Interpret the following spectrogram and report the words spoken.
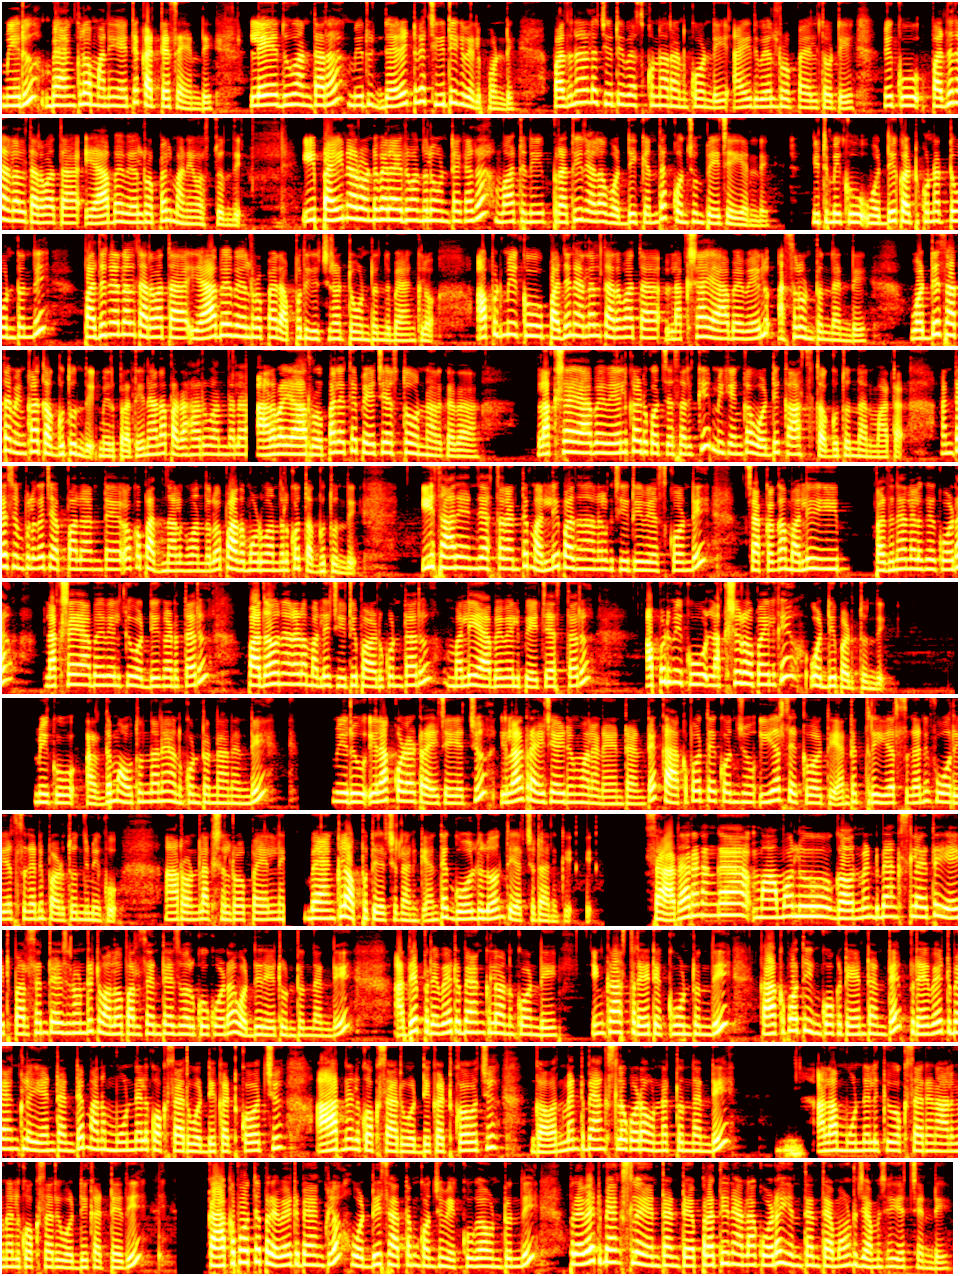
మీరు బ్యాంక్లో మనీ అయితే కట్టేసేయండి. లేదు అంటారా? మీరు డైరెక్ట్గా చీటీకి వెళ్ళిపోండి. పది నెలల చీటీ వేసుకున్నారనుకోండి ఐదు వేల రూపాయలతోటి మీకు పది నెలల తర్వాత యాభై వేల రూపాయలు మనీ వస్తుంది. ఈ పైన రెండు వేల ఐదు వందలు ఉంటాయి కదా? వాటిని ప్రతి నెల వడ్డీ కింద కొంచెం పే చేయండి. ఇటు మీకు వడ్డీ కట్టుకున్నట్టు ఉంటుంది. పది నెలల తర్వాత యాభై వేల రూపాయలు అప్పు తీర్చినట్టు ఉంటుంది బ్యాంకులో. అప్పుడు మీకు పది నెలల తర్వాత లక్ష యాభై వేలు అసలు ఉంటుందండి. వడ్డీ శాతం ఇంకా తగ్గుతుంది. మీరు ప్రతి నెల పదహారు వందల అరవై ఆరు రూపాయలు అయితే పే చేస్తూ ఉన్నారు కదా. లక్ష యాభై వేలు కాడికి వచ్చేసరికి మీకు ఇంకా వడ్డీ కాస్త తగ్గుతుందన్నమాట. అంటే సింపుల్గా చెప్పాలంటే ఒక పద్నాలుగు వందలు పదమూడు వందలకో తగ్గుతుంది. ఈసారి ఏం చేస్తారంటే మళ్ళీ పద్నాలుగు చీటీ వేసుకోండి. చక్కగా మళ్ళీ పది నెలలకి కూడా లక్ష యాభై వేలకి వడ్డీ కడతారు. పదవ నెలలో మళ్ళీ చీటీ పాడుకుంటారు. మళ్ళీ యాభై వేలు పే చేస్తారు. అప్పుడు మీకు లక్ష రూపాయలకి వడ్డీ పడుతుంది. మీకు అర్థం అవుతుందనే అనుకుంటున్నానండి. మీరు ఇలా కూడా ట్రై చేయొచ్చు. ఇలా ట్రై చేయడం వలన ఏంటంటే కాకపోతే కొంచెం ఇయర్స్ ఎక్కువ అవుతాయి. అంటే త్రీ ఇయర్స్ కానీ ఫోర్ ఇయర్స్ కానీ పడుతుంది మీకు. ఆ రెండు లక్షల రూపాయలని బ్యాంకులో అప్పు తీర్చడానికి అంటే గోల్డ్ లోన్ తీర్చడానికి. సాధారణంగా మామూలు గవర్నమెంట్ బ్యాంక్స్లో అయితే ఎయిట్ పర్సెంటేజ్ నుండి ట్వెల్వ్ పర్సెంటేజ్ వరకు కూడా వడ్డీ రేటు ఉంటుందండి. అదే ప్రైవేట్ బ్యాంకులో అనుకోండి ఇంకాస్త రేట్ ఎక్కువ ఉంటుంది. కాకపోతే ఇంకొకటి ఏంటంటే ప్రైవేట్ బ్యాంకులో ఏంటంటే మనం మూడు నెలలకు ఒకసారి వడ్డీ కట్టుకోవచ్చు ఆరు నెలలకు ఒకసారి వడ్డీ కట్టుకోవచ్చు. గవర్నమెంట్ బ్యాంక్స్లో కూడా ఉన్నట్టుందండి. అలా మూడు నెలలకి ఒకసారి నాలుగు నెలలకు ఒకసారి వడ్డీ కట్టేది. కాకపోతే ప్రైవేట్ బ్యాంక్లో వడ్డీ శాతం కొంచెం ఎక్కువగా ఉంటుంది. ప్రైవేట్ బ్యాంక్స్లో ఏంటంటే ప్రతి నెల కూడా ఇంతంత అమౌంట్ జమ చేయొచ్చండి.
